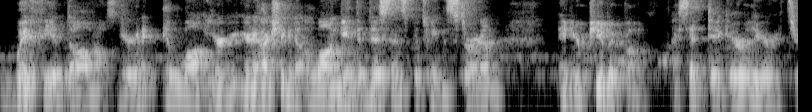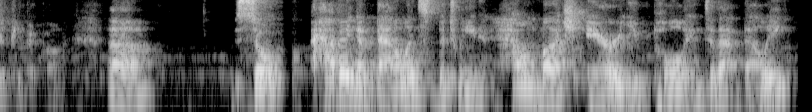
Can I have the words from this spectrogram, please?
with the abdominals. You're going to elong- you're you're actually going to elongate the distance between the sternum and your pubic bone. I said dick earlier; it's your pubic bone. Um, so having a balance between how much air you pull into that belly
